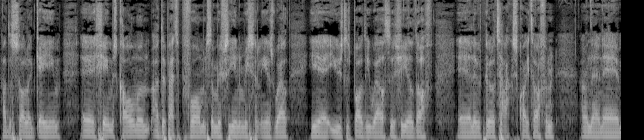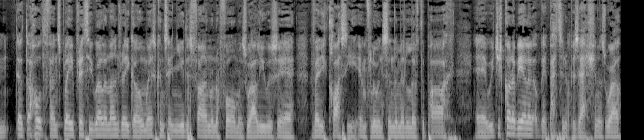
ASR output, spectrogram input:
Had a solid game. Uh, Seamus Coleman had a better performance than we've seen him recently as well. He uh, used his body well to shield off uh, Liverpool attacks quite often. And then um, the, the, whole defence played pretty well, and Andre Gomes continued his fine run of form as well. He was uh, a very classy influence in the middle of the park. Uh, we just got to be a little bit better in possession as well.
